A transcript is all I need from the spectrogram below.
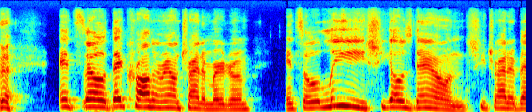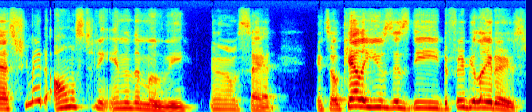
and so they're crawling around trying to murder him. And so Lee, she goes down. She tried her best. She made it almost to the end of the movie. And I was sad. And so Kelly uses the defibrillators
